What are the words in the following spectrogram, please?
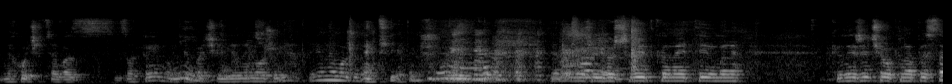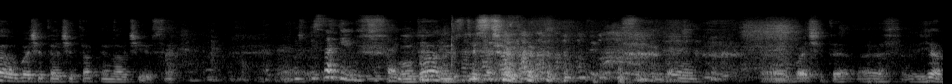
не хочеться вас затримати. Я бачу, я не можу, я не можу знайти. Я не можу його швидко знайти. У мене книжечок написав, бачите, а читати не навчився. Ви ж писатель не читаєте. Ну так, ну, звісно. Бачите, е, я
